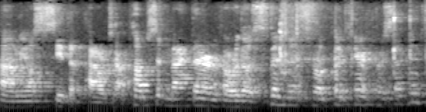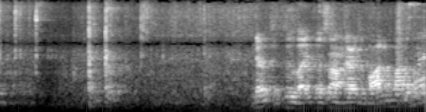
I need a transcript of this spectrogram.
Um, you also see the PowerTap hub sitting back there, and if I were to go spin this real quick here for a second. Note the blue light goes on there at the bottom, by the way.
